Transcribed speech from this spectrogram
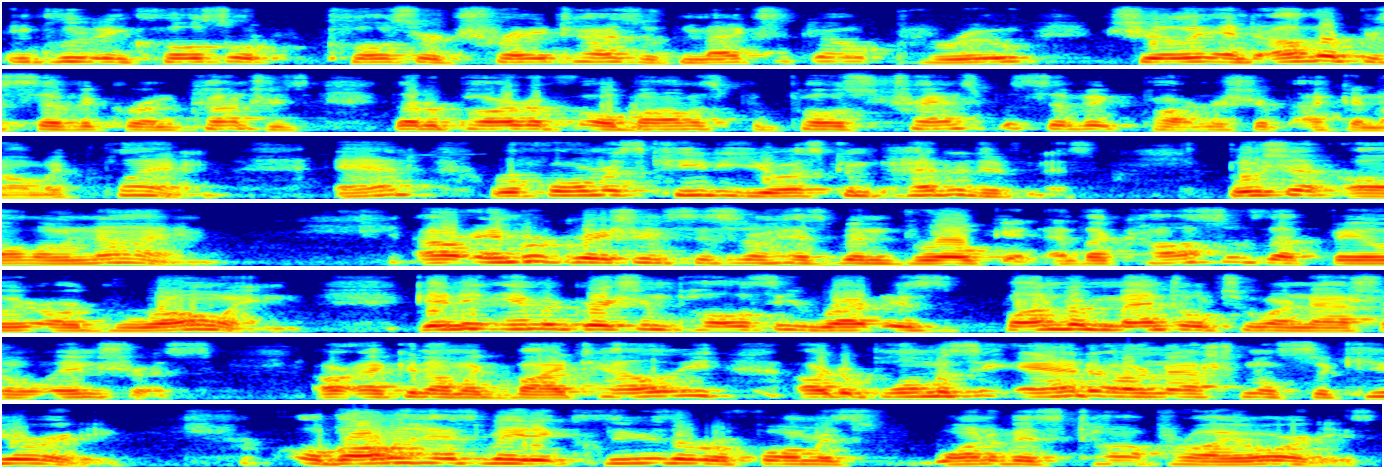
including closer, closer trade ties with Mexico, Peru, Chile, and other Pacific Rim countries that are part of Obama's proposed Trans-Pacific Partnership Economic Plan. And reform is key to U.S. competitiveness. Bush et al. 09. Our immigration system has been broken, and the costs of that failure are growing. Getting immigration policy right is fundamental to our national interests, our economic vitality, our diplomacy, and our national security. Obama has made it clear that reform is one of his top priorities.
